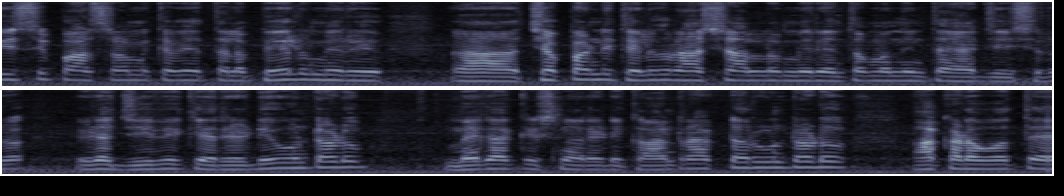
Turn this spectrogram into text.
బీసీ పారిశ్రామికవేత్తల పేర్లు మీరు చెప్పండి. తెలుగు రాష్ట్రాల్లో మీరు ఎంతమందిని తయారు చేసిరో ఇక్కడ జీవీకే రెడ్డి ఉంటాడు మెగా కృష్ణారెడ్డి కాంట్రాక్టర్ ఉంటాడు అక్కడ పోతే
